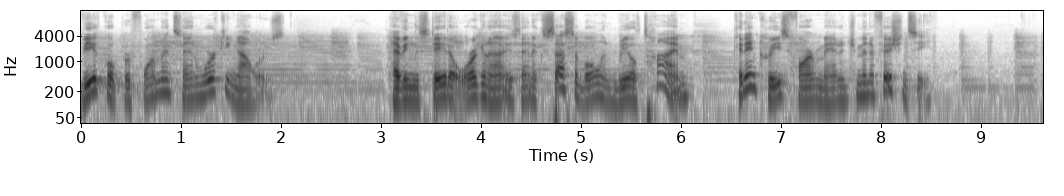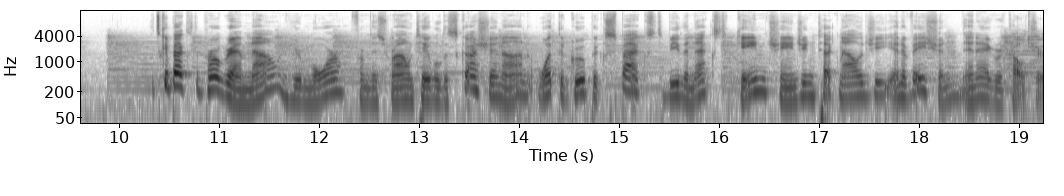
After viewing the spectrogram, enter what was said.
vehicle performance, and working hours. Having this data organized and accessible in real time can increase farm management efficiency. Let's get back to the program now and hear more from this roundtable discussion on what the group expects to be the next game changing technology innovation in agriculture.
